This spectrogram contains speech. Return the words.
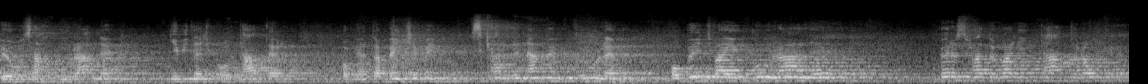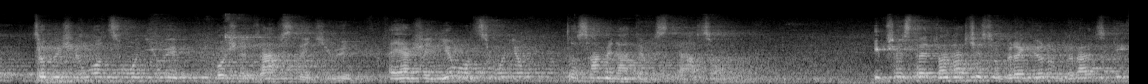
było zachmurane, nie widać było Tater, powiada, będziemy z kardynałem królem, obydwaj górale perswadowali Tatrą, co by się odsłoniły, bo się zawstydziły. A jak się nie odsłonią, to same na tym stracą. I przez te 12 subregionów góralskich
